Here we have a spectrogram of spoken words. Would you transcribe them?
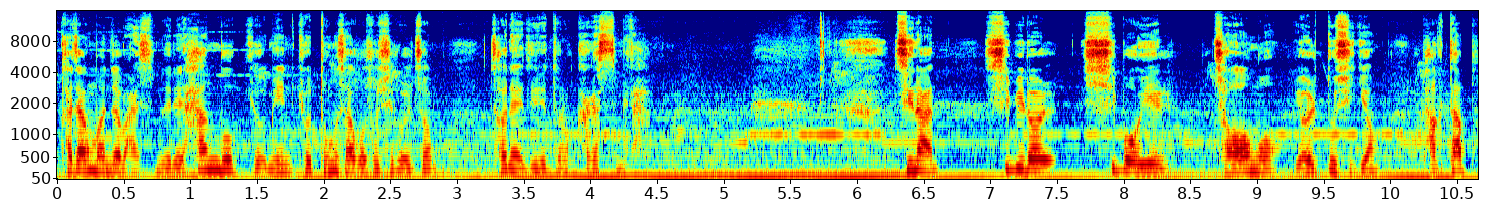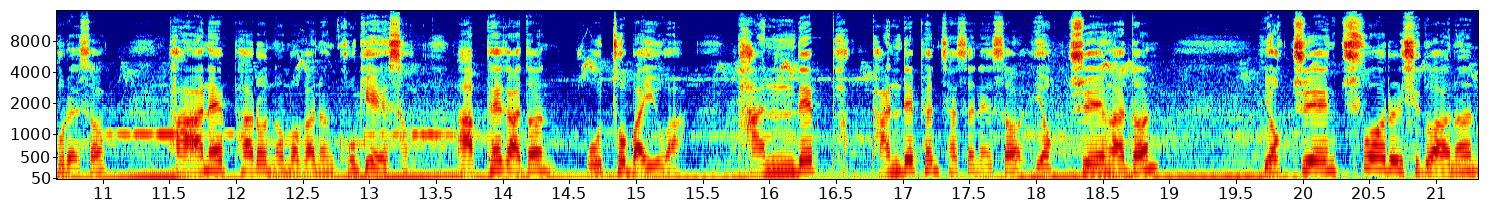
가장 먼저 말씀드린 한국 교민 교통사고 소식을 좀 전해드리도록 하겠습니다. 지난 11월 15일 정오 12시경 박타풀에서 반해파로 넘어가는 고개에서 앞에 가던 오토바이와 반대 반대편 차선에서 역주행하던 역주행 추월을 시도하는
